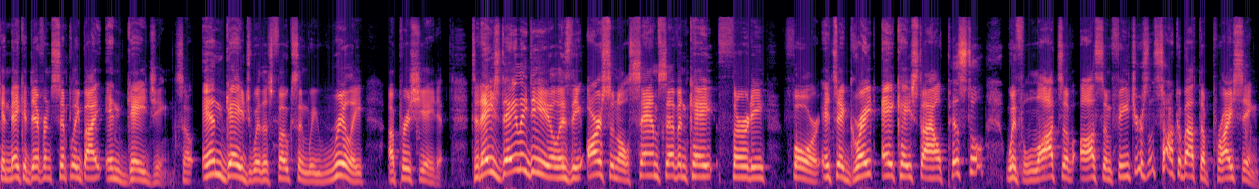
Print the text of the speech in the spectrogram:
can make a difference simply by engaging. So engage with us, folks, and we really appreciate it. Today's daily deal is the Arsenal SAM 7K 34. It's a great AK style pistol with lots of awesome features. Let's talk about the pricing.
